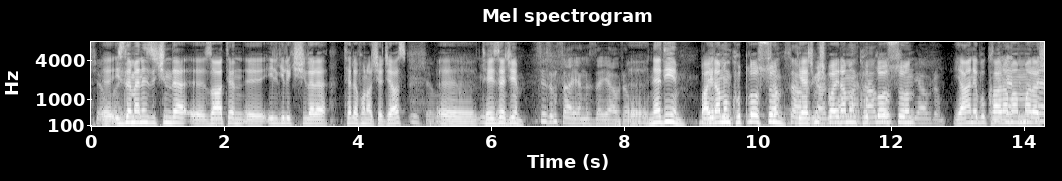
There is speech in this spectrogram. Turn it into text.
İnşallah. E, izlemeniz için de e, zaten e, ilgili kişilere telefon açacağız. İnşallah. E, yavrum, teyzeciğim Sizin sayenizde yavrum. e, ne diyeyim? Bayramın kutlu olsun. Çok sağ ol Geçmiş yavrum, bayramın Allah razı kutlu olsun. yavrum. Yani bu Kahramanmaraş'ın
